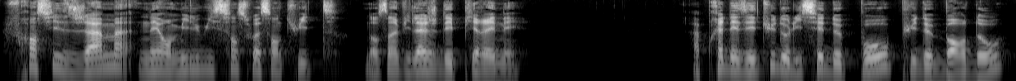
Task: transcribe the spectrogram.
Francis Jam naît en 1868 dans un village des Pyrénées. Après des études au lycée de Pau puis de Bordeaux,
